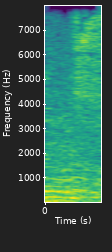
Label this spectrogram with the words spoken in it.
Killing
